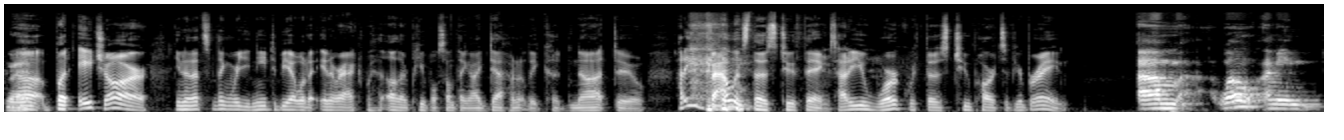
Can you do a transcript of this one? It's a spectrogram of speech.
Right. Uh, but HR, you know, that's something where you need to be able to interact with other people. Something I definitely could not do. How do you balance those two things? How do you work with those two parts of your brain? Um, well, I mean,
